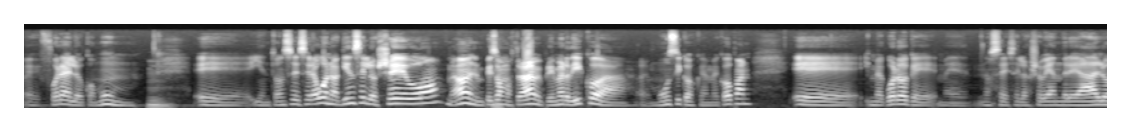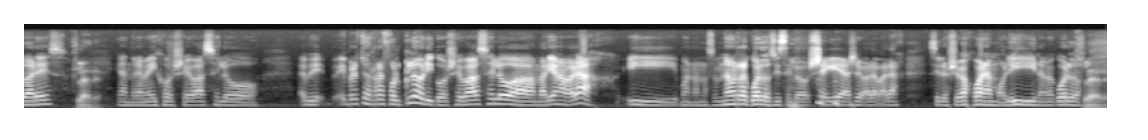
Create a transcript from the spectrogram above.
eh, fuera de lo común. Mm. Eh, y entonces era, bueno, ¿a quién se lo llevo? ¿No? Empiezo a mostrar mi primer disco a, músicos que me copan. Eh, y me acuerdo que, me, no sé, se lo llevé a Andrea Álvarez. Claro. Y Andrea me dijo, lleváselo... eh, Pero esto es re folclórico, lleváselo a Mariana Baraj. Y bueno, no, sé, no recuerdo si se lo llegué a llevar a Baraj. Se lo llevé a Juana Molina, me acuerdo. Claro.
